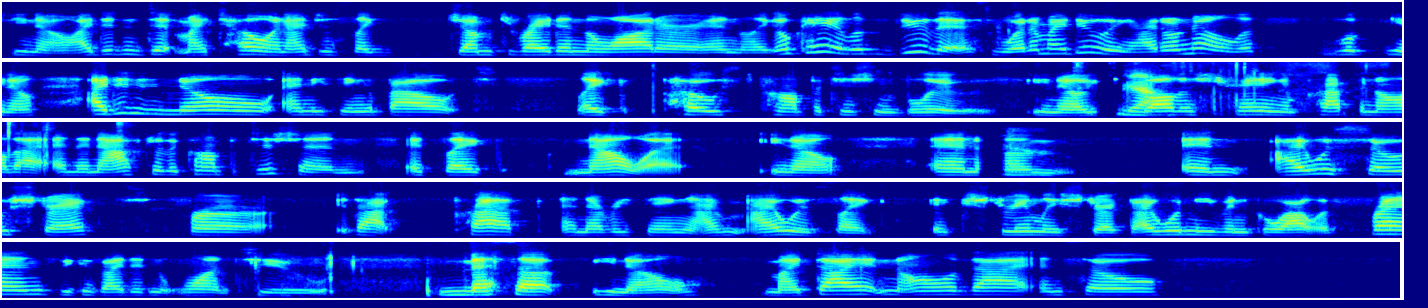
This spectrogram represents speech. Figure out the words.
you know, I didn't dip my toe and I just like jumped right in the water and like, okay, let's do this. What am I doing? I don't know. Let's look, you know, I didn't know anything about like post competition blues, you know, you yeah. do all this training and prep and all that. And then after the competition, it's like, now what, you know? And, um, and I was so strict for that prep and everything. I, I was like extremely strict. I wouldn't even go out with friends because I didn't want to mess up, you know, my diet and all of that. And so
